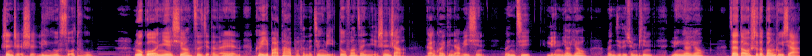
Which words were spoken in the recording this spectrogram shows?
甚至是另有所图。如果你也希望自己的男人可以把大部分的精力都放在你身上，赶快添加微信文姬零幺幺，文姬的全拼零幺幺，在导师的帮助下，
